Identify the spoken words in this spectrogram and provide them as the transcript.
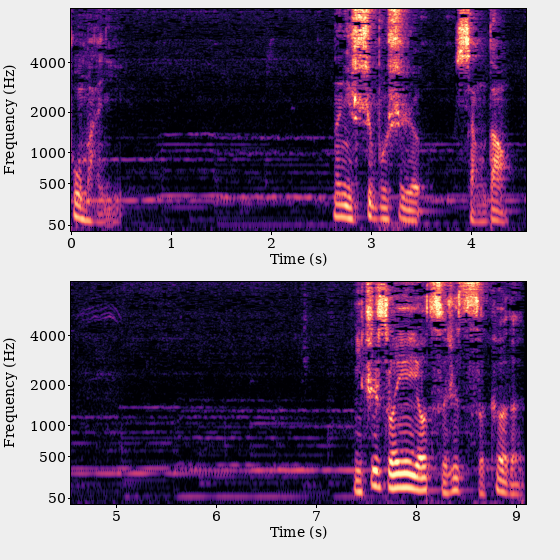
不满意，那你是不是想到，你之所以有此时此刻的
